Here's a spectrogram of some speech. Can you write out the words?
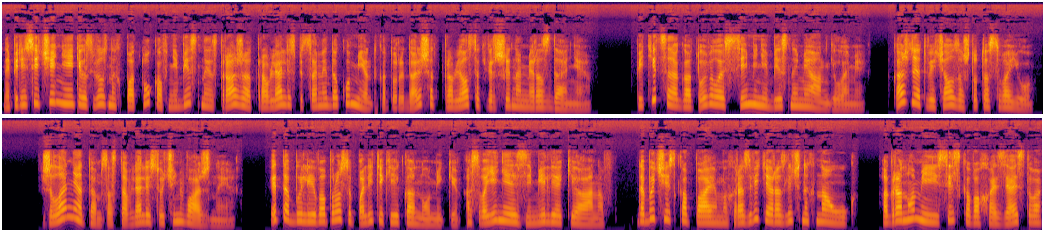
На пересечении этих звездных потоков небесные стражи отправляли специальный документ, который дальше отправлялся к вершинам мироздания. Петиция готовилась всеми небесными ангелами. Каждый отвечал за что-то свое. Желания там составлялись очень важные. Это были и вопросы политики и экономики, освоения земель и океанов, добычи ископаемых, развития различных наук, агрономии и сельского хозяйства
